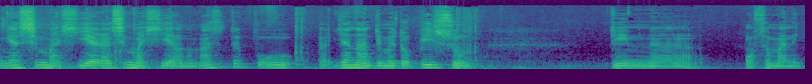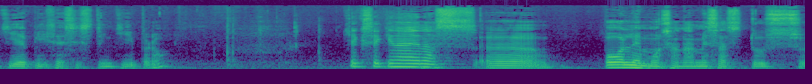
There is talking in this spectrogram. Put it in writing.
μια συμμαχία, ιερά συμμαχία ονομάζεται, που ε, για να αντιμετωπίσουν την ε, Οθωμανική επίθεση στην Κύπρο και ξεκινά ένας ε, πόλεμος ανάμεσα στους ε,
